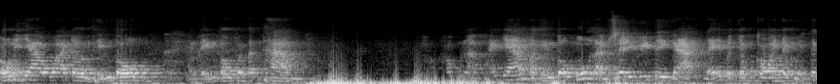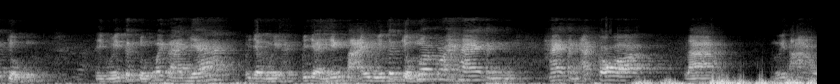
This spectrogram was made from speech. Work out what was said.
cô mới giao qua cho thằng Thiện Tôn. Thằng Thiện Tôn có tính tham. Không làm thái giám mà Thiện Tôn muốn làm CVT gạt để mà trông coi cho Nguyễn Tất Dũng. Thì Nguyễn Tất Dũng mới ra giá. Bây giờ Nguyễn, bây giờ hiện tại Nguyễn Tất Dũng có hai thằng hai thằng ác co là người Tàu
